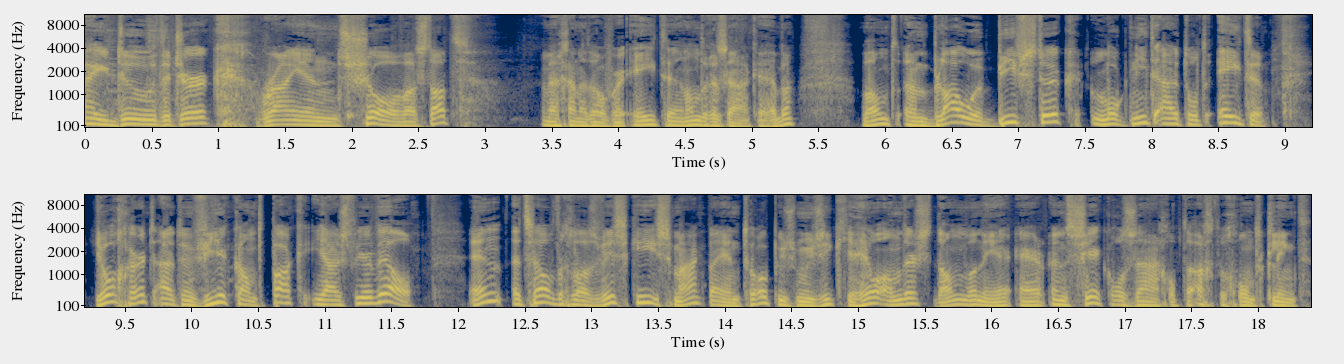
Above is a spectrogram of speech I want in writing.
I Do The Jerk, Ryan Shaw was dat. Wij gaan het over eten en andere zaken hebben. Want een blauwe biefstuk lokt niet uit tot eten. Yoghurt uit een vierkant pak juist weer wel. En hetzelfde glas whisky smaakt bij een tropisch muziekje heel anders... dan wanneer er een cirkelzaag op de achtergrond klinkt.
